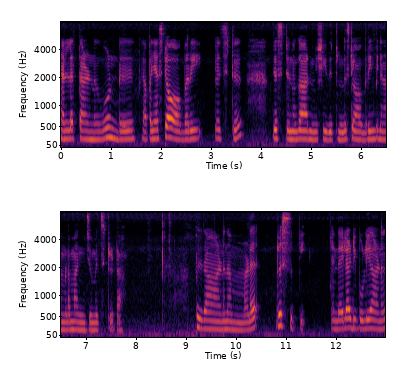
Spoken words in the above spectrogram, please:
നല്ല തണുവുണ്ട്. അപ്പോൾ ഞാൻ സ്ട്രോബെറി വെച്ചിട്ട് ജസ്റ്റ് ഒന്ന് ഗാർണിഷ് ചെയ്തിട്ടുണ്ട്. സ്ട്രോബെറിയും പിന്നെ നമ്മുടെ മഞ്ചും വെച്ചിട്ട് കേട്ടോ അപ്പോൾ ഇതാണ് നമ്മുടെ റെസിപ്പി എന്തായാലും അടിപൊളിയാണ്.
